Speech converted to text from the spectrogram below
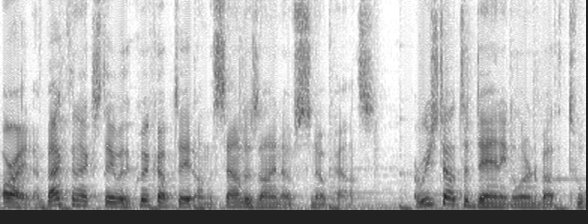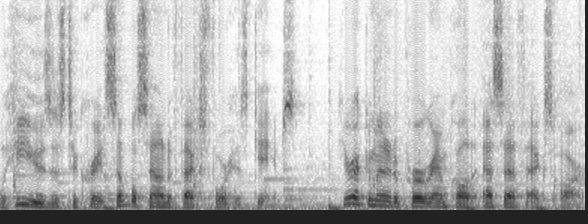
Alright, I'm back the next day with a quick update on the sound design of Snowpounce. I reached out to Danny to learn about the tool he uses to create simple sound effects for his games. He recommended a program called SFXR.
